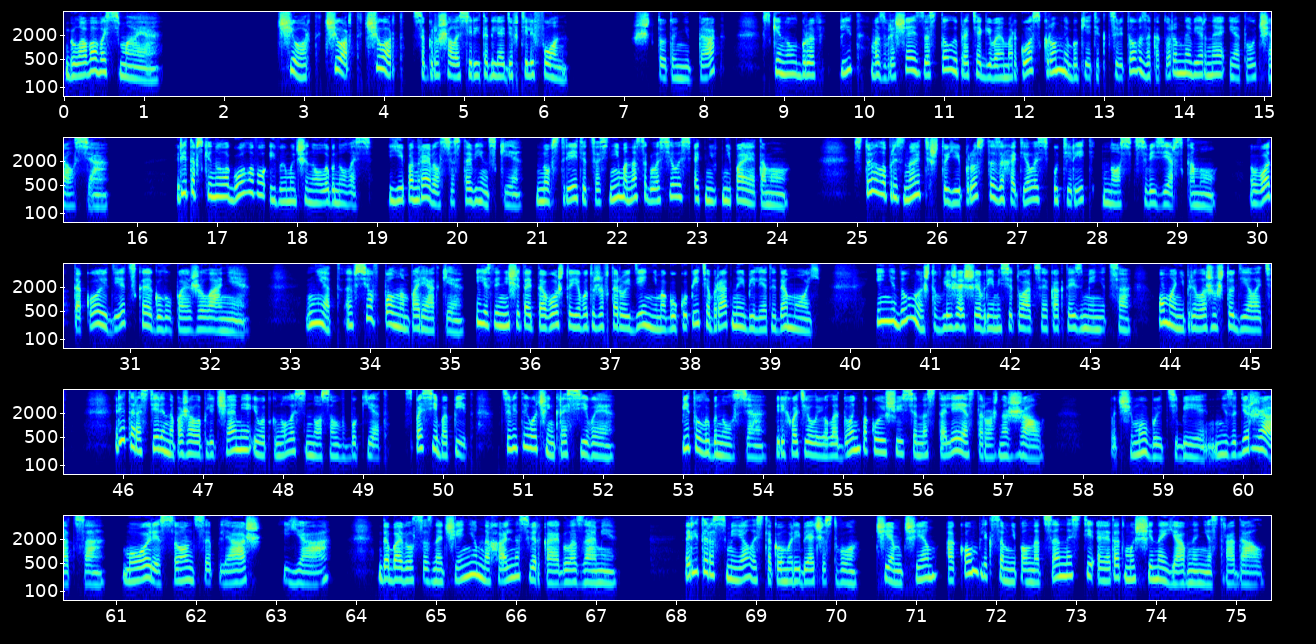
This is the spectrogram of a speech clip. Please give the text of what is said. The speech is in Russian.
Глава восьмая. «Чёрт, чёрт, чёрт!» — сокрушалась Рита, глядя в телефон. «Что-то не так?» — скинул бровь Пит, возвращаясь за стол и протягивая Марго скромный букетик цветов, за которым, наверное, и отлучался. Рита вскинула голову и вымученно улыбнулась. Ей понравился Ставинский, но встретиться с ним она согласилась отнюдь не поэтому. Стоило признать, что ей просто захотелось утереть нос Свизерскому — вот такое детское глупое желание. Нет, все в полном порядке, если не считать того, что я вот уже второй день не могу купить обратные билеты домой. И не думаю, что в ближайшее время ситуация как-то изменится. Ума не приложу, что делать. Рита растерянно пожала плечами и уткнулась носом в букет. «Спасибо, Пит. Цветы очень красивые». Пит улыбнулся, перехватил ее ладонь, покоящуюся на столе, и осторожно сжал. Почему бы тебе не задержаться? Море, солнце, пляж, я...» Добавил со значением, нахально сверкая глазами. Рита рассмеялась такому ребячеству. Чем-чем, а комплексом неполноценности этот мужчина явно не страдал.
